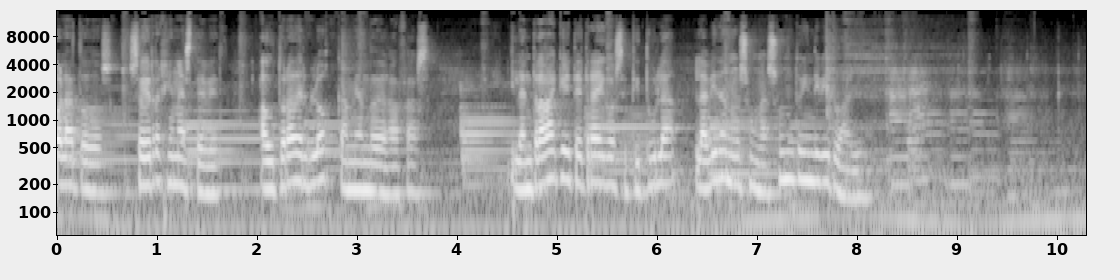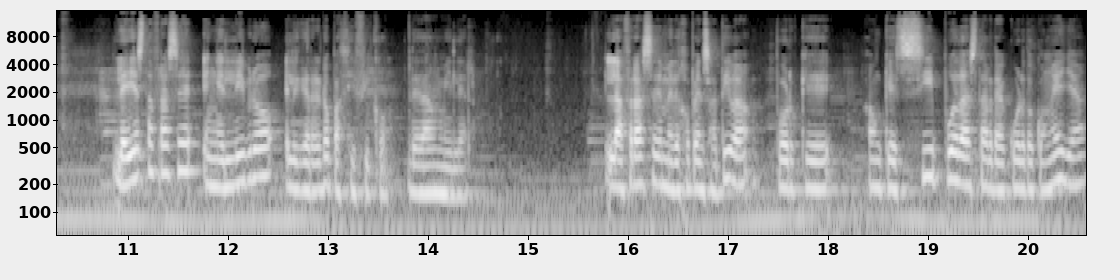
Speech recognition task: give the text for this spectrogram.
Hola a todos, soy Regina Estevez, autora del blog Cambiando de gafas. Y la entrada que hoy te traigo se titula La vida no es un asunto individual. Leí esta frase en el libro El Guerrero Pacífico de Dan Miller. La frase me dejó pensativa porque, aunque sí pueda estar de acuerdo con ella,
